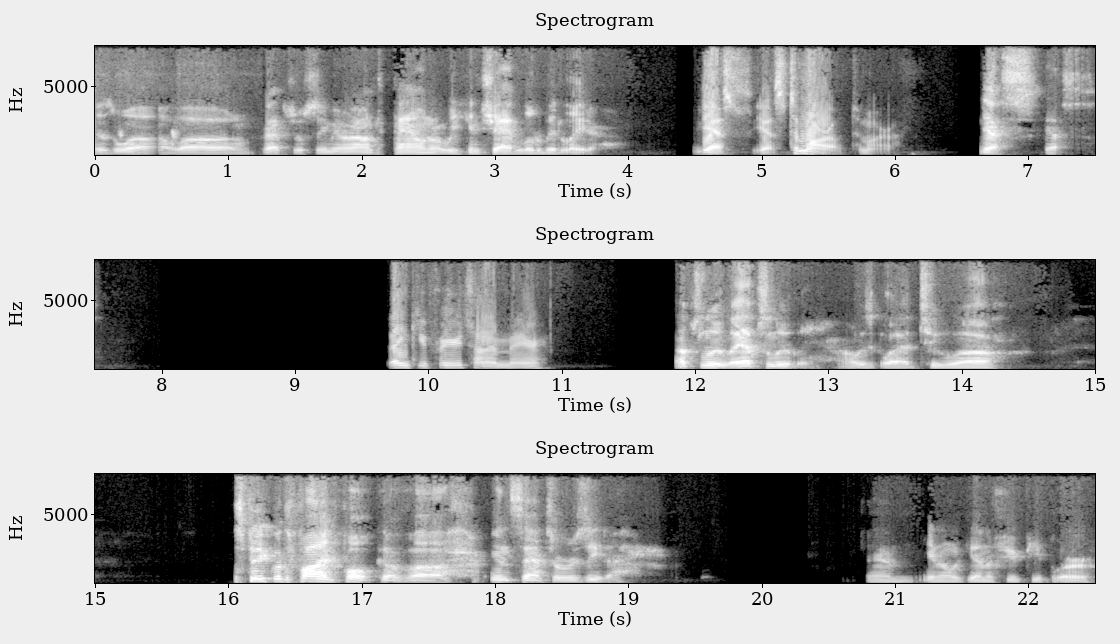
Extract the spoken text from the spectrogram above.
as well. Uh, perhaps you'll see me around town, or we can chat a little bit later. Yes, yes, tomorrow, tomorrow. Yes, yes, Thank you for your time, Mayor. absolutely, absolutely. Always glad to uh, speak with the fine folk of uh, in Santa Rosita. And you know, again, a few people are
